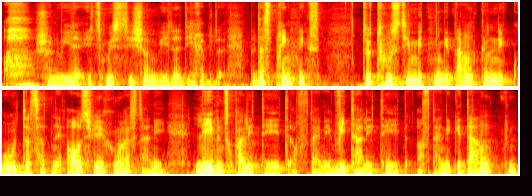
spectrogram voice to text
oh, schon wieder, jetzt müsste ich schon wieder die Repetition. Das bringt nichts. Du tust dir mit den Gedanken nicht gut, das hat eine Auswirkung auf deine Lebensqualität, auf deine Vitalität, auf deine Gedanken.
